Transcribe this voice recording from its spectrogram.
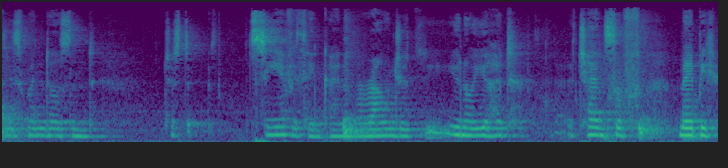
these windows and just see everything kind of around you. You know, you had a chance of maybe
